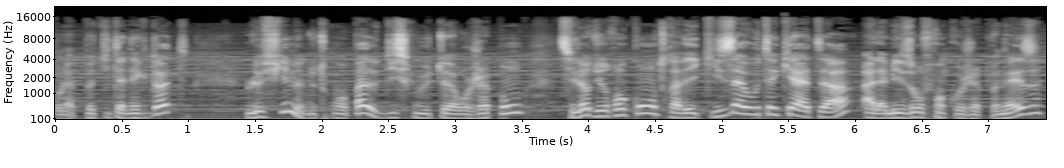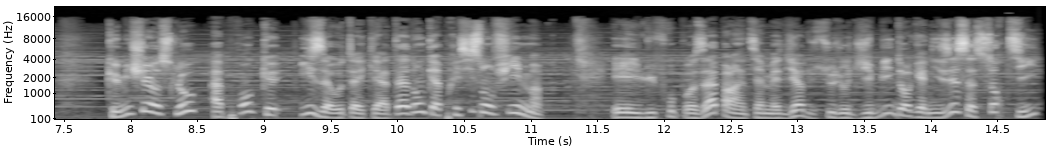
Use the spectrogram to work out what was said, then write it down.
Pour la petite anecdote, le film, ne trouvant pas de distributeur au Japon, c'est lors d'une rencontre avec Isao Takahata à la maison franco-japonaise Michel Oslo apprend que Isao Takahata donc apprécie son film et il lui proposa par l'intermédiaire du studio Ghibli d'organiser sa sortie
